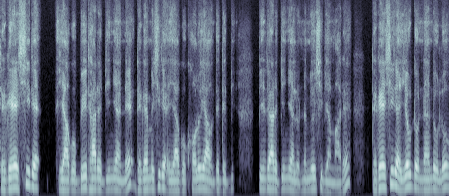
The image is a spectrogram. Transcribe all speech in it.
တကယ်ရှိတဲ့အရာကိုပေးထားတဲ့ပညာနဲ့တကယ်မရှိတဲ့အရာကိုခေါ်လို့ရအောင်တည်တည် ပေးထားတဲ့ပညာလို့နှစ်မျိုးရှိပြန်ပါတယ်တကယ်ရှိတဲ့ရုပ်တို့နာမ်တို့လို့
